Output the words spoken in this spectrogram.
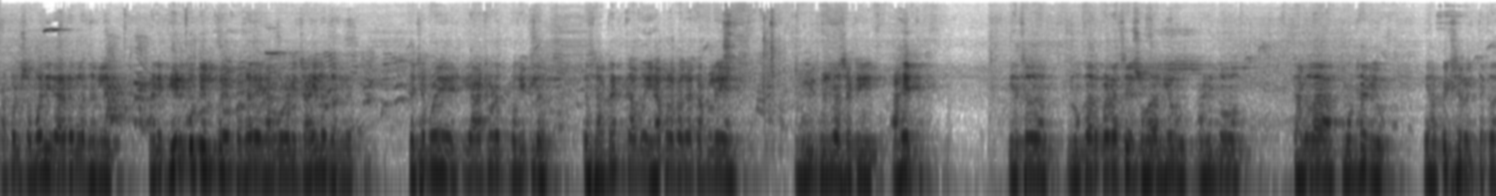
आपण सोमानी गार्डनला धरले आणि दीड कोटी रुपये पगारे गांगोळी चाळीला धरले त्याच्यामुळे या आठवड्यात बघितलं तर सात आठ कामं ह्या प्रभागात आपले भूमिपूजनासाठी आहेत. याचं लोकार्पणाचे सोहळा घेऊ आणि तो चांगला मोठा घेऊ ही अपेक्षा व्यक्त कर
